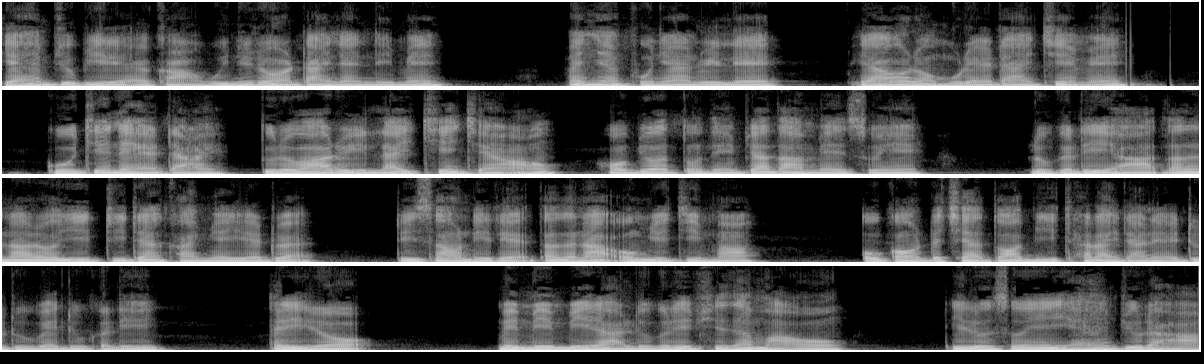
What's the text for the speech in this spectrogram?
ရဟန်းပြုပြတဲ့အခါဝီနီတော်အတိုင်းလည်းနေမယ်မညံဖူညာတွေလည်းဘုရားဟောတော်မူတဲ့အတိုင်းကျင့်မယ် ကိုကျင့်တဲ့အတိုင်းသူတစ်ပါးတွေလိုက်ကျင့်ကြံအောင်ဟောပြောသွန်သင်ပြသမယ်ဆိုရင်လူကလေးဟာသာသနာတော်ကြီးတည်တံ့ခိုင်မြဲရဲ့အတွက်တိဆောက်နေတဲ့သာသနာအုံမြင့်ကြီးမှာအုတ်ကောင်းတစ်ချက်သွားပြီးထပ်လိုက်တာနဲ့အတူတူပဲလူကလေးအဲ့ဒီတော့မေမေမေးတာလူကလေးဖြေစမ်းပါအောင်ဒီလိုဆိုရင်ရဟန်းပြူတာဟာ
